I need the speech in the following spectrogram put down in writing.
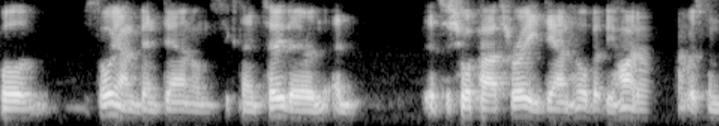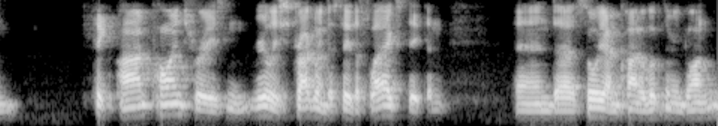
Well, So Yeon bent down on 16 tee there, and, and, it's a short par three downhill, but behind it was some thick pine, pine trees and really struggling to see the flag stick. And and uh, So Yeon kind of looked at me and gone,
